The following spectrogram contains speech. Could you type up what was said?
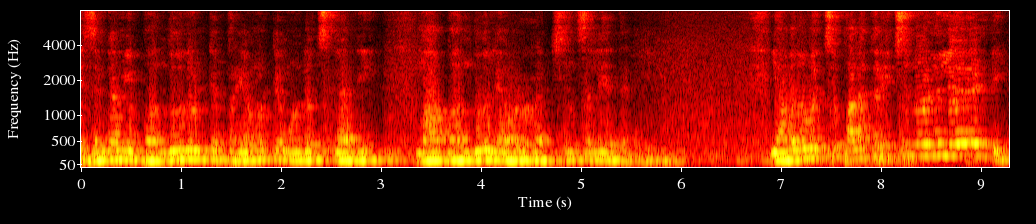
నిజంగా మీ బంధువులు ఉంటే ప్రేమ ఉంటే ఉండొచ్చు కానీ మా బంధువులు ఎవరు రక్షించలేదండి. ఎవరు వచ్చి పలకరించిన వాళ్ళు లేరండి.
